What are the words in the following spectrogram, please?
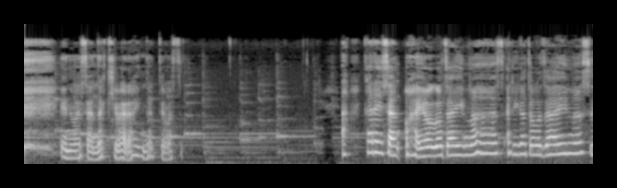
NY さん泣き笑いになってます。あ、カレンさんおはようございます。ありがとうございます。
